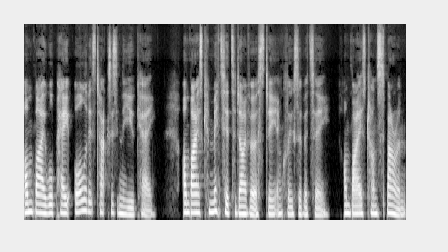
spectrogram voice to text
OnBuy will pay all of its taxes in the UK. OnBuy is committed to diversity, inclusivity. OnBuy is transparent.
